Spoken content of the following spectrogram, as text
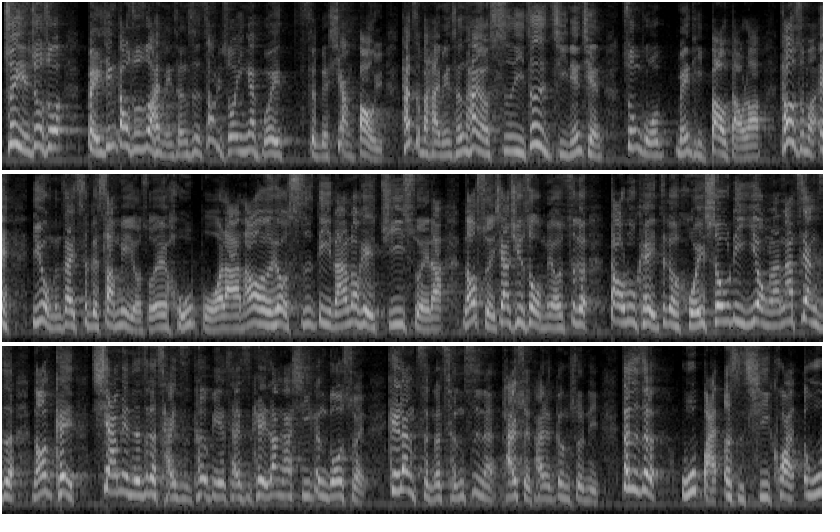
所以也就是说，北京到处都是海绵城市，照理说应该不会这个像暴雨。它怎么海绵城市？它有诗意。这是几年前中国媒体报道了。他说什么？哎，因为我们在这个上面有所谓湖泊啦，然后还有湿地啦，然后可以积水啦，然后水下去的时候，我们有这个道路可以这个回收利用啦。那这样子，然后可以下面的这个材质特别材质可以让它吸更多水，可以让。整个城市呢，排水排开得更顺利，但是这个五百二十七块五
